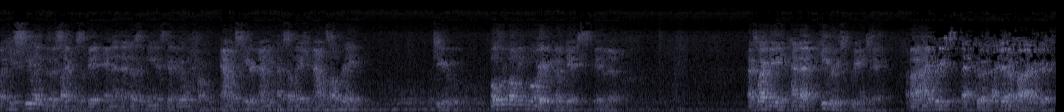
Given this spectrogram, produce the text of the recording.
But he's steeling the disciples a bit, and that, that doesn't mean it's going to go from now it's here, now you have salvation, now it's all great, to overwhelming glory with no gifts in the middle. That's why we had that Hebrews reading today about a high priest that could identify with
